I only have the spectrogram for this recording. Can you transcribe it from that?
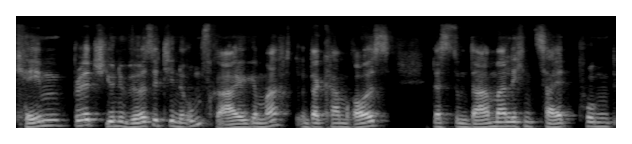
Cambridge University eine Umfrage gemacht und da kam raus, dass zum damaligen Zeitpunkt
